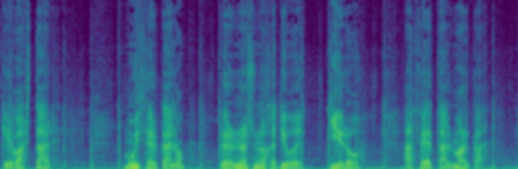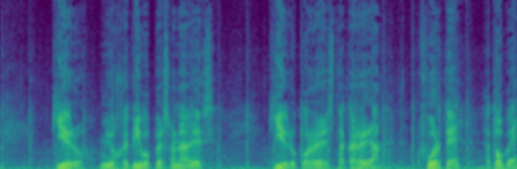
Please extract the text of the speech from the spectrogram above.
que va a estar muy cercano, pero no es un objetivo de quiero hacer tal marca. Quiero, mi objetivo personal es quiero correr esta carrera fuerte, a tope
